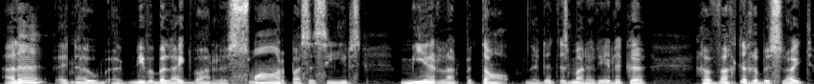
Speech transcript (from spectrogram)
Hulle het nou 'n nuwe beleid waar hulle swaar passasiers meer laat betaal. Nou dit is maar 'n redelike gewigtige besluit.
